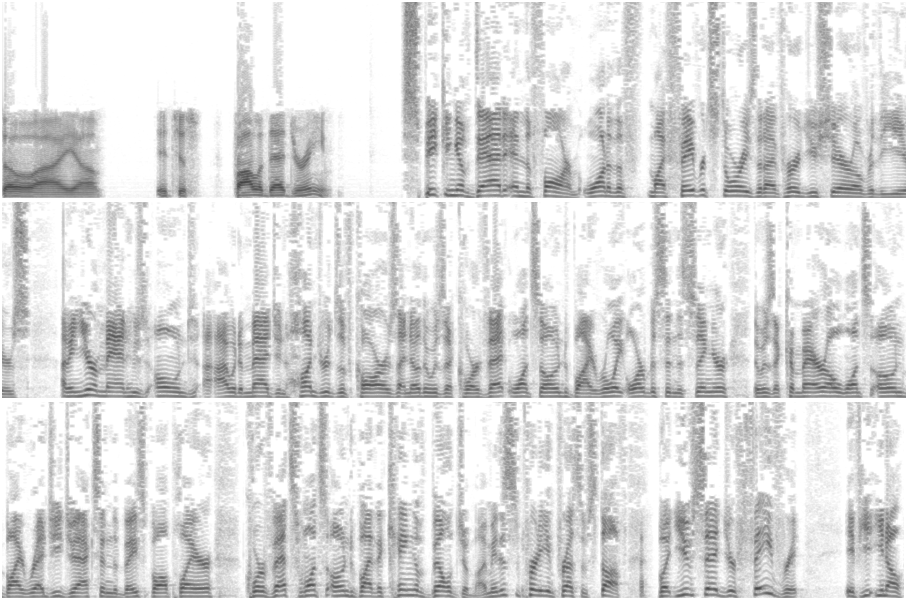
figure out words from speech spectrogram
So I, uh, it just followed that dream. Speaking of dad and the farm, one of the my favorite stories that I've heard you share over the years. I mean, you're a man who's owned, I would imagine, hundreds of cars. I know there was a Corvette once owned by Roy Orbison, the singer. There was a Camaro once owned by Reggie Jackson, the baseball player. Corvettes once owned by the King of Belgium. I mean, this is pretty impressive stuff. But you've said your favorite if you, you know,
